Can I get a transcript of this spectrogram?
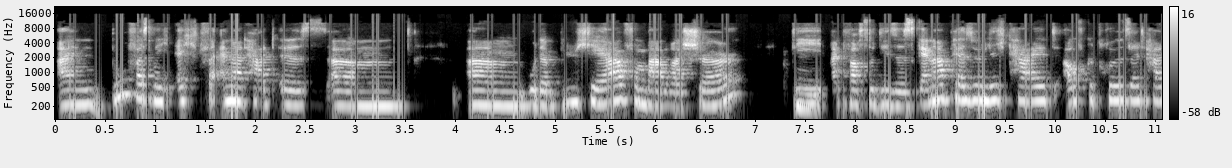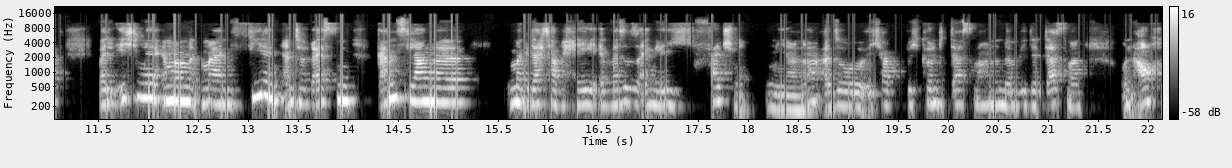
ein Buch, was mich echt verändert hat, ist ähm, oder Bücher von Barbara Scher die mhm. einfach so diese Scanner-Persönlichkeit aufgedröselt hat, weil ich mir immer mit meinen vielen Interessen ganz lange immer gedacht habe, hey, was ist eigentlich falsch mit mir? Ne? Also ich habe, ich könnte das machen und dann wieder das machen. Und auch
